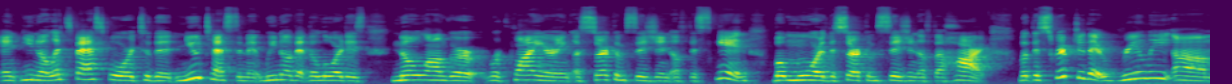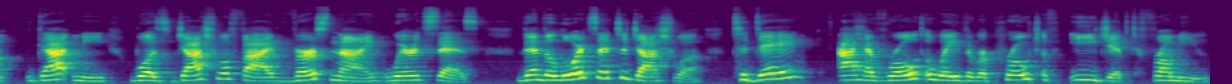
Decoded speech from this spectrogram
And, you know, let's fast forward to the New Testament. We know that the Lord is no longer requiring a circumcision of the skin, but more the circumcision of the heart. But the scripture that really um, got me was Joshua 5, verse 9, where it says, Then the Lord said to Joshua, Today I have rolled away the reproach of Egypt from you.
